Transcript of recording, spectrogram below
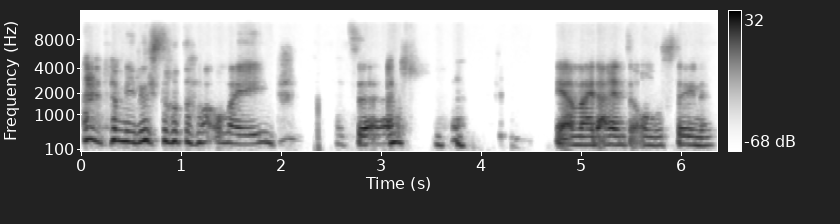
En Milou stond er maar om mij heen. Het, uh, ja, mij daarin te ondersteunen.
